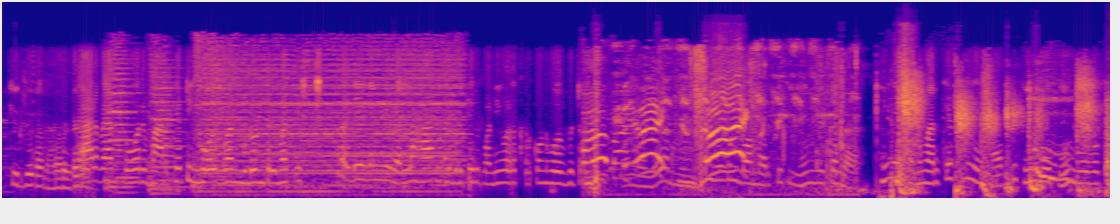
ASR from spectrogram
ಹೊಕ್ಕಿದ್ವಿ ಹೊರಗೆ ಬ್ಯಾಡ ಬ್ಯಾಡ ತಗೋರಿ? ಮಾರ್ಕೆಟಿಗೆ ಹೋಗಿ ಬಂದ್ ಬಿಡುನ್ರಿ ಮತ್ತೆ ಇಷ್ಟ ರೆಡಿ ಆಗಿ ನೀವೆಲ್ಲ ಹಾಕಿ ಬಿಡ್ತೀರಿ? ಮನಿ ಒಳಗೆ ಕರ್ಕೊಂಡ್ ಹೋಗ್ಬಿಟ್ರಿ ಮಾರ್ಕೆಟ್ ಹೆಂಗೈತಲ್ಲ ಹಿಂಗೈತೆ ಮಾರ್ಕೆಟ್ ರೀ ಮಾರ್ಕೆಟ್ ಹೆಂಗೈತಿ ಹಿಂಗ್ ಹೋಗ್ಬೇಕು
